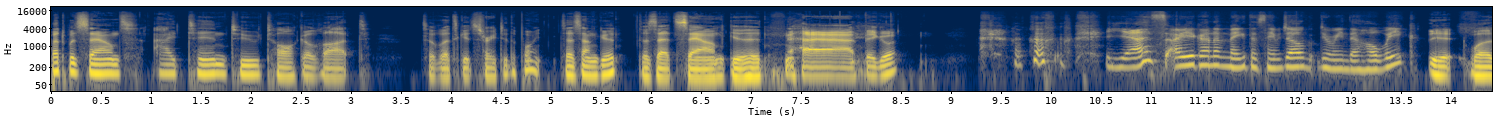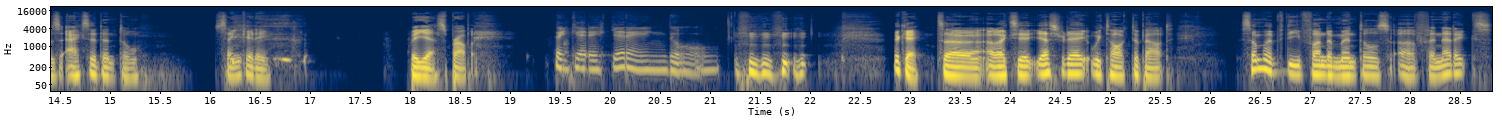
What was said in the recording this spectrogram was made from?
But with sounds, I tend to talk a lot. So let's get straight to the point. Does that sound good? Does that sound good? Big one. yes. Are you gonna make the same joke during the whole week? It was accidental. Sem querer. But yes, probably. Sem querer querendo. okay, so Alexia, yesterday we talked about some of the fundamentals of phonetics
